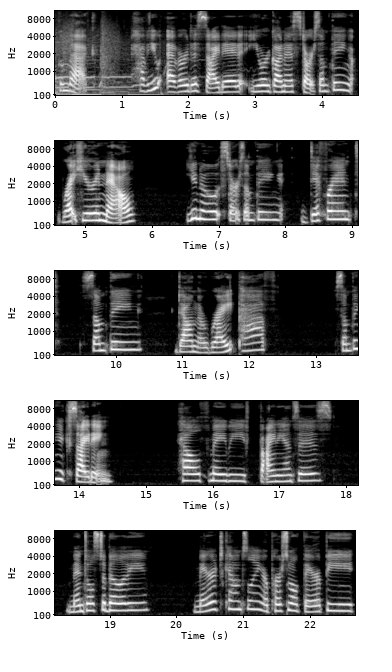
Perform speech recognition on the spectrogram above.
welcome back. Have you ever decided you're gonna start something right here and now? You know, start something different, something down the right path, something exciting. Health, maybe, finances, mental stability, marriage counseling, or personal therapy.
